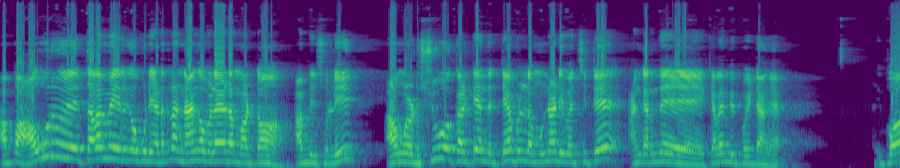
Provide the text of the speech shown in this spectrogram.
அப்போ அவரு தலைமை இருக்கக்கூடிய இடத்துல நாங்கள் விளையாட மாட்டோம் அப்படின்னு சொல்லி அவங்களோட ஷூவை கழட்டி அந்த டேபிளில் முன்னாடி வச்சுட்டு அங்கேருந்து கிளம்பி போயிட்டாங்க. இப்போ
